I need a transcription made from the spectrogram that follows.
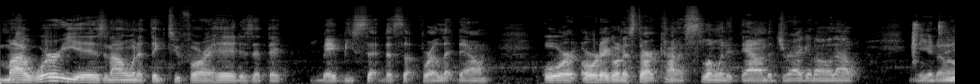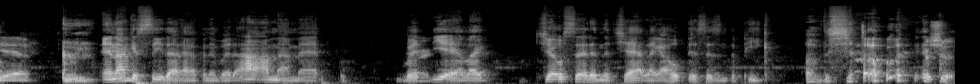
My worry is, and I don't want to think too far ahead, is that they maybe set this up for a letdown or or they're going to start kind of slowing it down to drag it all out. You know, yeah. and I could see that happening, but I, am not mad. But right. yeah, like Joe said in the chat, like I hope this isn't the peak of the show. for sure,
